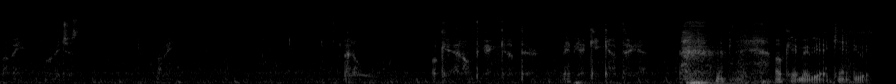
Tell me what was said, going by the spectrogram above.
Let me let me just let me I don't Okay, I don't think I can get up there. Maybe I can't get up there yet. okay, maybe I can't do it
